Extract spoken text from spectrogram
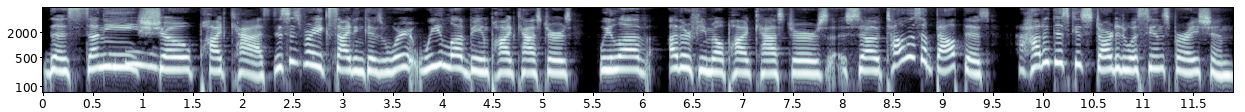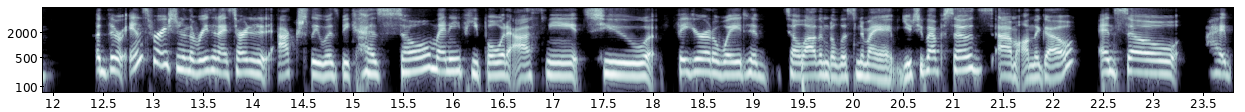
the Sunny Show podcast. This is very exciting because we we love being podcasters. We love other female podcasters. So tell us about this. How did this get started? What's the inspiration? The inspiration and the reason I started it actually was because so many people would ask me to figure out a way to, to allow them to listen to my YouTube episodes um, on the go. And so I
